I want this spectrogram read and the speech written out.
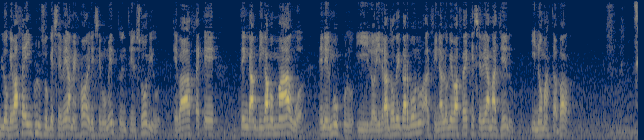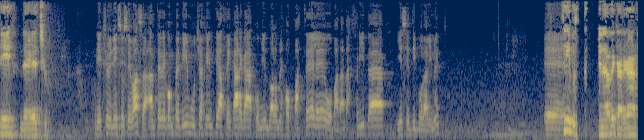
lo que va a hacer incluso que se vea mejor en ese momento entre el sodio, que va a hacer que tenga, digamos, más agua en el músculo y los hidratos de carbono, al final lo que va a hacer es que se vea más lleno y no más tapado. Sí, de hecho. De hecho, en eso se basa. Antes de competir, mucha gente hace cargas comiendo a lo mejor pasteles o patatas fritas y ese tipo de alimentos. Eh, sí, pues terminar de cargar.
